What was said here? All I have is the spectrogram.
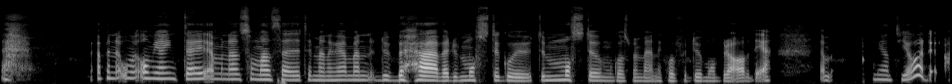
Eh, jag menar, om jag inte, jag menar, som man säger till människor, men du behöver, du måste gå ut, du måste umgås med människor för du mår bra av det. Ja, om jag inte gör det då?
